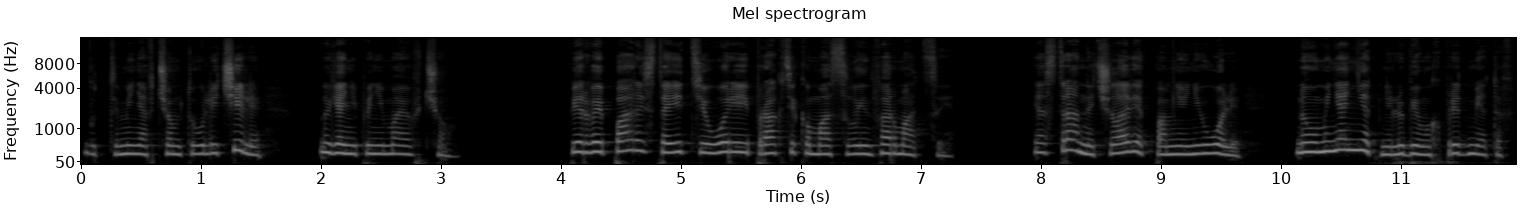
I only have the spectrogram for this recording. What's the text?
Будто меня в чем-то уличили, но я не понимаю в чем. Первой парой стоит теория и практика массовой информации. Я странный человек, по мнению Оли, но у меня нет нелюбимых предметов.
